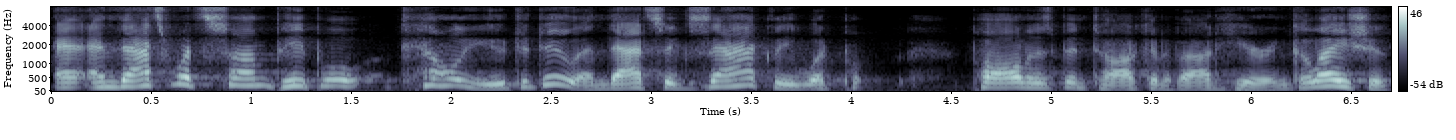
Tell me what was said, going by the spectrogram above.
And, and that's what some people tell you to do. And that's exactly what Paul has been talking about here in Galatians.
